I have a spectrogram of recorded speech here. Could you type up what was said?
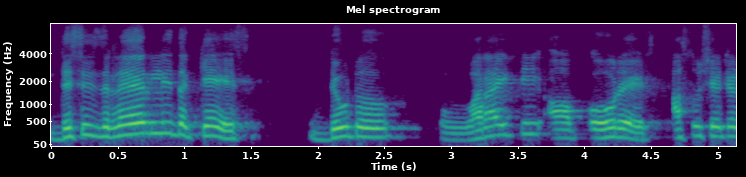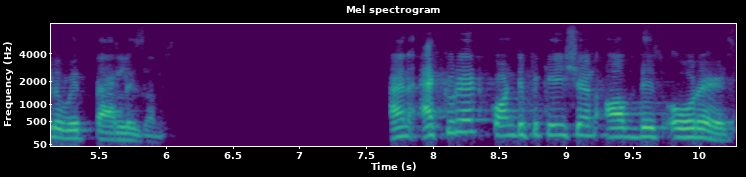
this is rarely the case due to variety of overheads associated with parallelisms. An accurate quantification of these overheads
